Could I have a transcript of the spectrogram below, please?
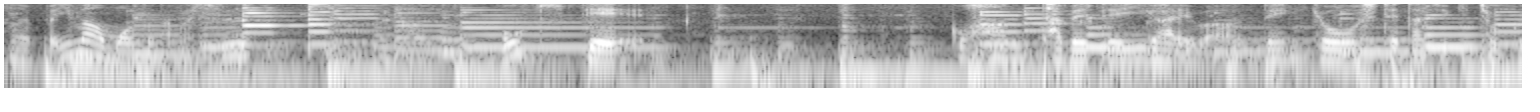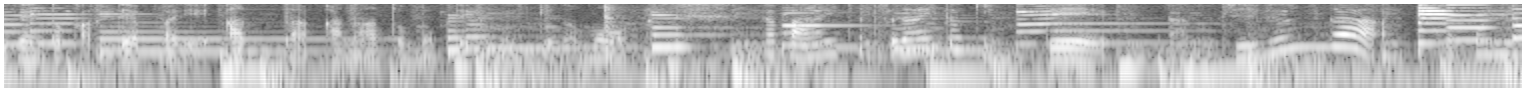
あのやっぱ今思うとなんかすなんか起きてご飯食べて以外は勉強をしてた時期直前とかってやっぱりあったかなと思ってるんですけどもやっぱああいった辛い時ってあの自分がここに大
